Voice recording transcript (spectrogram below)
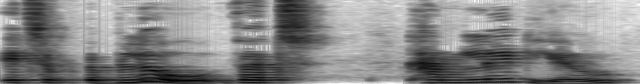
It's a, a blue that can lead you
